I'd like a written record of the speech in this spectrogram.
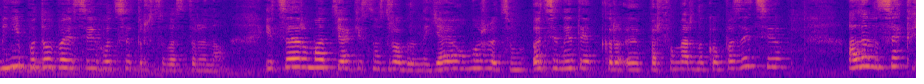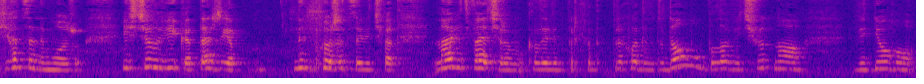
мені подобається його цитрусова сторона. І цей аромат якісно зроблений. Я його можу оцінити як е, парфумерну композицію, але носити я це не можу. І з чоловіка теж я не можу це відчувати. Навіть вечором, коли він приходив додому, було відчутно від нього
